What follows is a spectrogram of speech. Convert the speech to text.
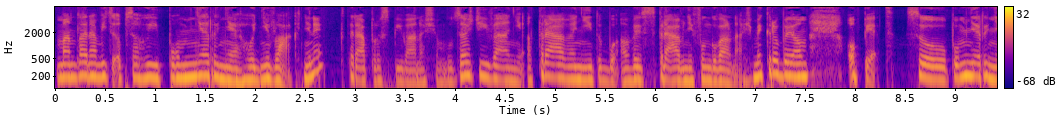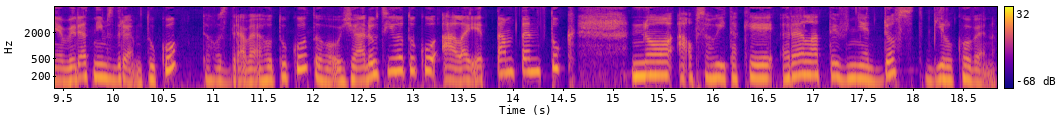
Mandle navíc obsahují poměrně hodně vlákniny, která prospívá našemu zažívání a trávení, to, aby správně fungoval náš mikrobiom. Opět jsou poměrně vydatným zdrojem tuku, toho zdravého tuku, toho žádoucího tuku, ale je tam ten tuk. No a obsahují taky relativně dost bílkovin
